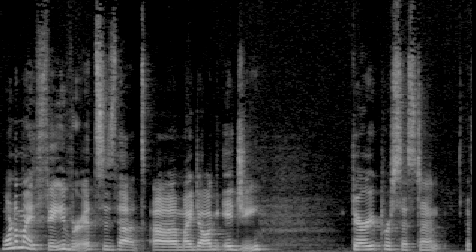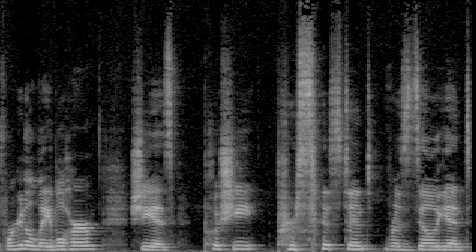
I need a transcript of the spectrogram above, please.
One of my favorites is that uh, my dog Iggy, very persistent. If we're gonna label her, she is pushy, persistent, resilient,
